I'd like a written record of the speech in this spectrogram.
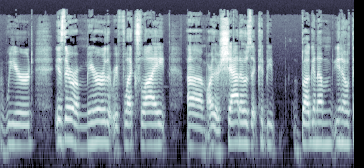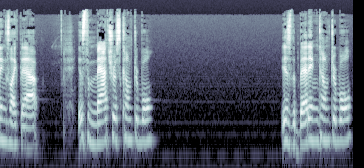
weird? Is there a mirror that reflects light? Um, are there shadows that could be bugging them? You know, things like that. Is the mattress comfortable? Is the bedding comfortable?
